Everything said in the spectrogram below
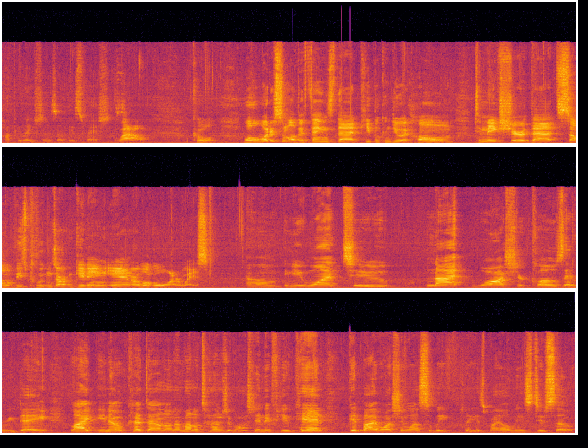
populations of these fish. Wow. Cool. Well, what are some other things that people can do at home to make sure that some of these pollutants aren't getting in our local waterways? Um, you want to not wash your clothes every day. Like, you know, cut down on the amount of times you wash. And if you can get by washing once a week, please, by all means, do so.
